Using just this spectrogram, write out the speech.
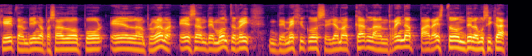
que también ha pasado por el programa. Es de Monterrey, de México. Se llama Carla Reina. Para esto de la música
